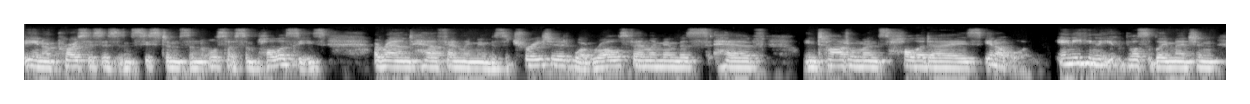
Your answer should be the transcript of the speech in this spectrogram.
you know, processes and systems and also some policies around how family members are treated, what roles family members have, entitlements, holidays, you know, anything that you could possibly imagine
